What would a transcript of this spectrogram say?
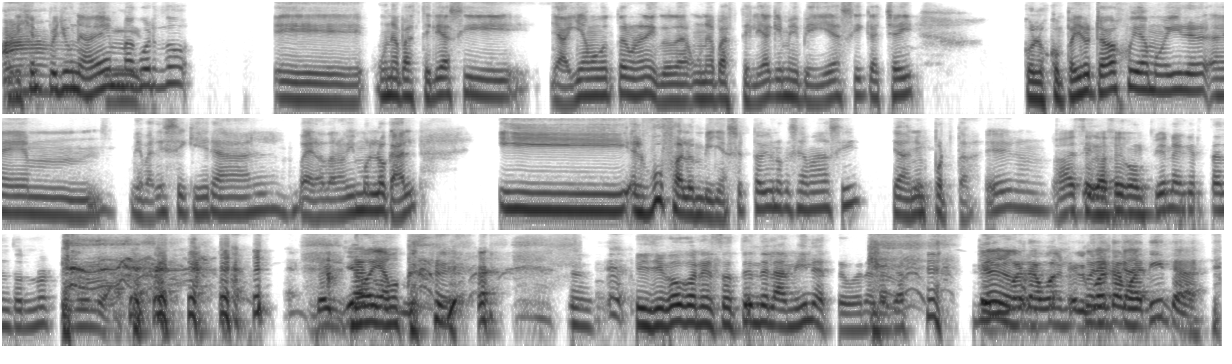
por ejemplo, yo una Ah, vez me sí. acuerdo, eh, una pastelía así, ya aquí vamos a contar una anécdota, una pastelía que me pegué así, ¿cachai? Con los compañeros de trabajo íbamos a ir, em, me parece que era, bueno, de lo mismo el local, y el búfalo en Viña, ¿cierto? Había uno que se llamaba así, ya, no importa. era- Ah, ese café con piena que está en Don Norte. No, Jaco, íbamos con- y llegó con el sostén de la mina este bueno, a el claro, con- el con guatita.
